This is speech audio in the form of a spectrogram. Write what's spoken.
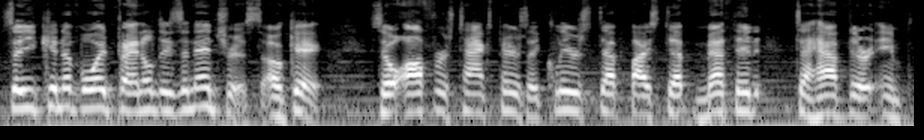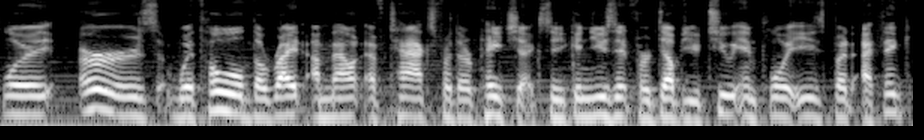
so you can avoid penalties and interest. Okay, so offers taxpayers a clear step-by-step method to have their employers withhold the right amount of tax for their paycheck. So you can use it for W-2 employees, but I think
